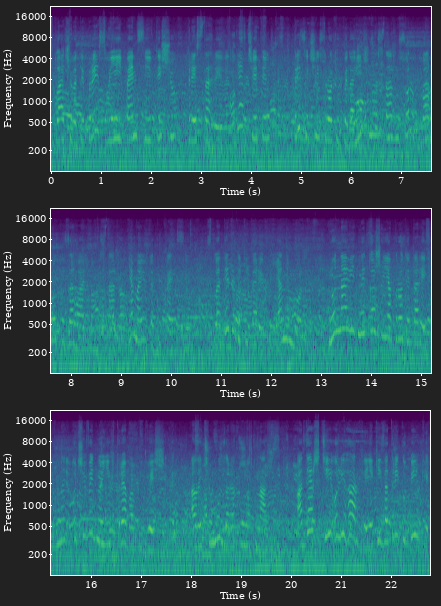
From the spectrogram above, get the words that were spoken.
сплачувати при своїй пенсії 1300 гривень. Я вчитель, 36 років педагогічного стажу, 42 роки загального стажу. Я маю таку пенсію. Сплатити такі тарифи я не можу. Ну навіть не то, що я проти тарифів. Очевидно, їх треба підвищити. Але чому за рахунок нас? А де ж ті олігархи, які за три копійки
